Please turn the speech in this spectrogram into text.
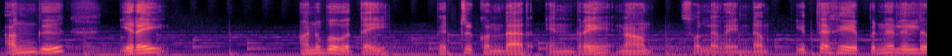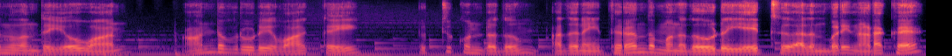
அங்கு இறை அனுபவத்தை பெற்றுக்கொண்டார் என்றே நாம் சொல்ல வேண்டும். இத்தகைய பின்னலிலிருந்து வந்த யோவான் ஆண்டவருடைய வாக்கை பெற்றுக்கொண்டதும் அதனை திறந்த மனதோடு ஏற்று அதன்படி நடக்க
